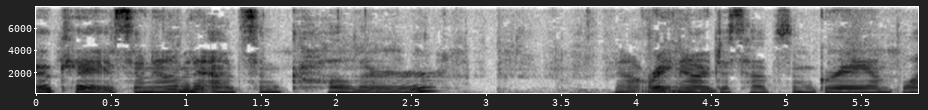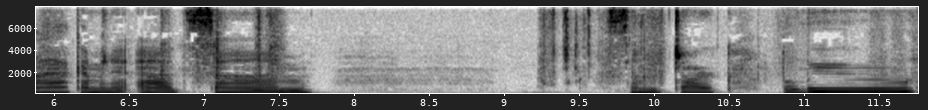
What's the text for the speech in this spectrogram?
Okay, so now I'm going to add some color. Now, right now I just have some gray and black. I'm going to add some, some dark blue.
